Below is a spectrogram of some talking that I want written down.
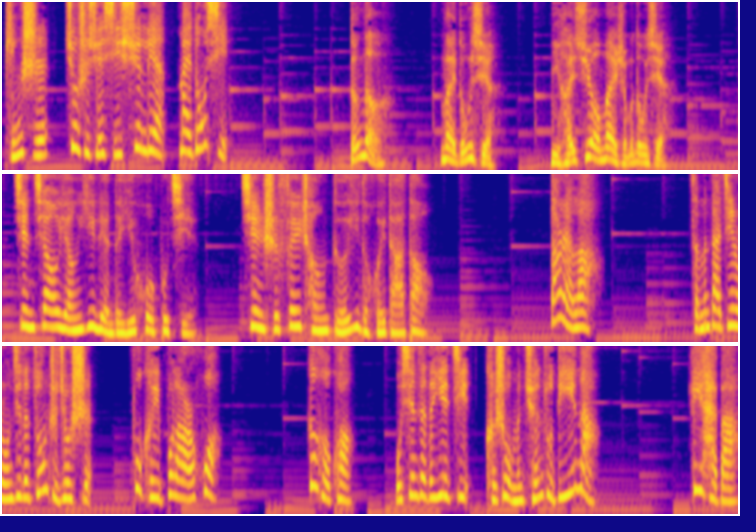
平时就是学习、训练、卖东西。等等，卖东西？你还需要卖什么东西？见骄阳一脸的疑惑不解，剑石非常得意的回答道：“当然了，咱们大金融街的宗旨就是不可以不劳而获。更何况我现在的业绩可是我们全组第一呢，厉害吧？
